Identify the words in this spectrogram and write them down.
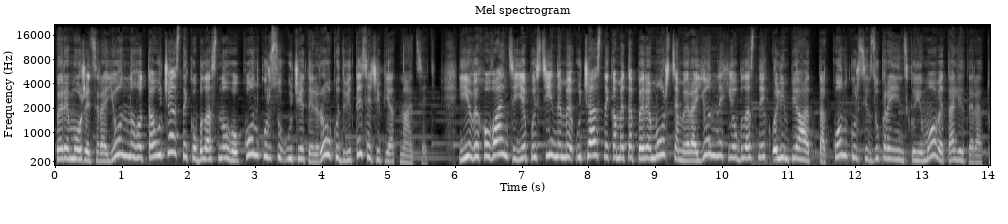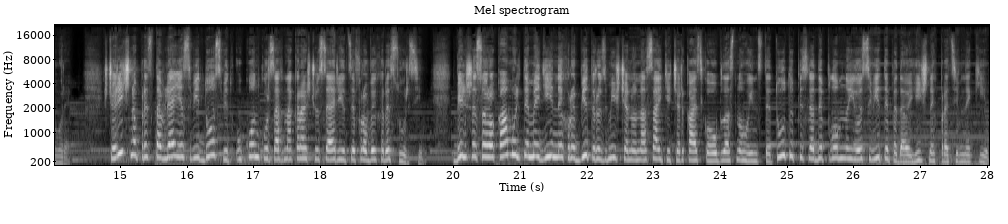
переможець районного та учасник обласного конкурсу Учитель року 2015. Її вихованці є постійними учасниками та переможцями районних і обласних олімпіад та конкурсів з української мови та літератури. Щорічно представляє свій досвід у конкурсах на кращу серію цифрових ресурсів. Більше 40 мультимедійних робіт розміщено на сайті Черкаського обласного інституту після дипломної освіти педагогічних працівників.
